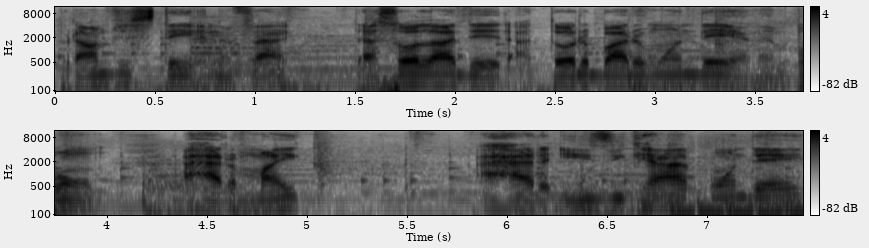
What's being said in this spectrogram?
but I'm just stating the fact. That's all I did. I thought about it one day and then boom. I had a mic, I had an easy cap one day,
